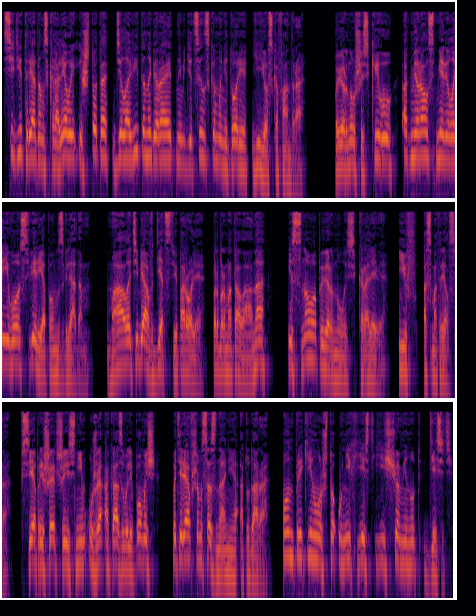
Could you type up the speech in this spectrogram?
сидит рядом с королевой и что-то деловито набирает на медицинском мониторе ее скафандра. Повернувшись к Иву, адмирал смерила его свирепым взглядом. «Мало тебя в детстве пароли», — пробормотала она и снова повернулась к королеве. Ив осмотрелся. Все пришедшие с ним уже оказывали помощь потерявшим сознание от удара. Он прикинул, что у них есть еще минут десять.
